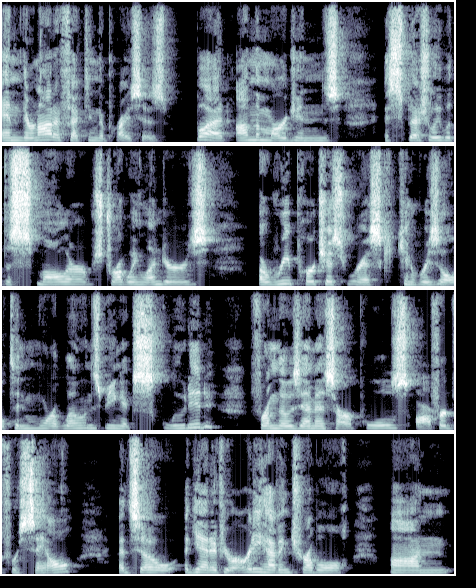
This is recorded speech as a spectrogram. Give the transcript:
and they're not affecting the prices. But on the margins, especially with the smaller struggling lenders, a repurchase risk can result in more loans being excluded from those MSR pools offered for sale. And so again, if you're already having trouble on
